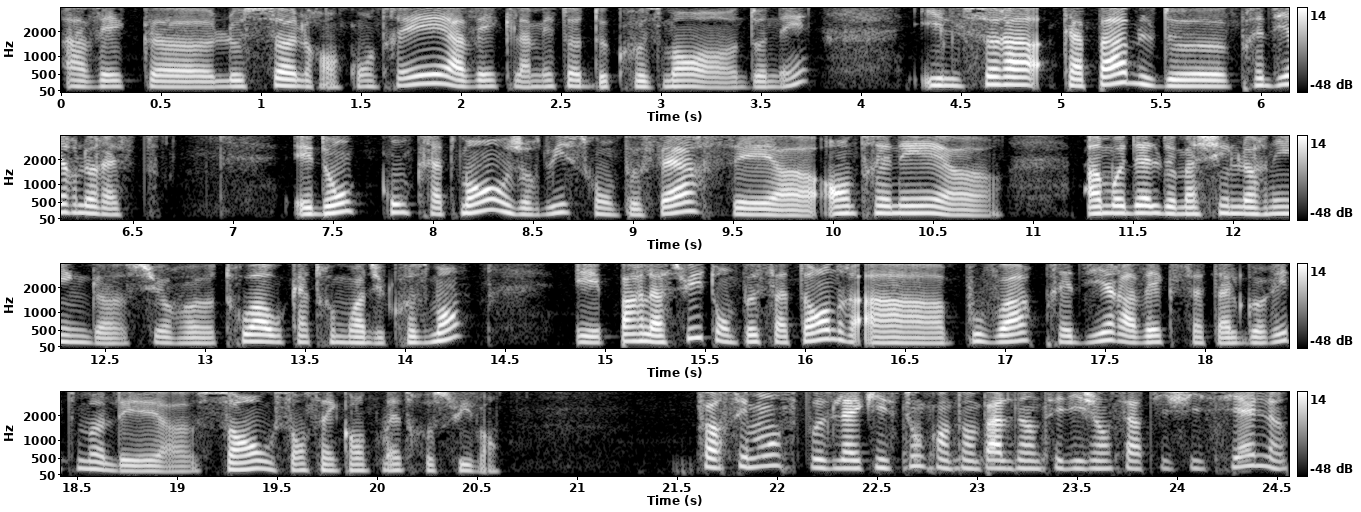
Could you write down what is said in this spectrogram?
avec le sol rencontré, avec la méthode de creusement donnée, il sera capable de prédire le reste. Et donc, concrètement, aujourd'hui, ce qu'on peut faire, c'est entraîner un modèle de machine learning sur trois ou quatre mois du creusement. Et par la suite, on peut s'attendre à pouvoir prédire avec cet algorithme les 100 euh, ou 150 mètres suivants. Forcément, on se pose la question quand on parle d'intelligence artificielle,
